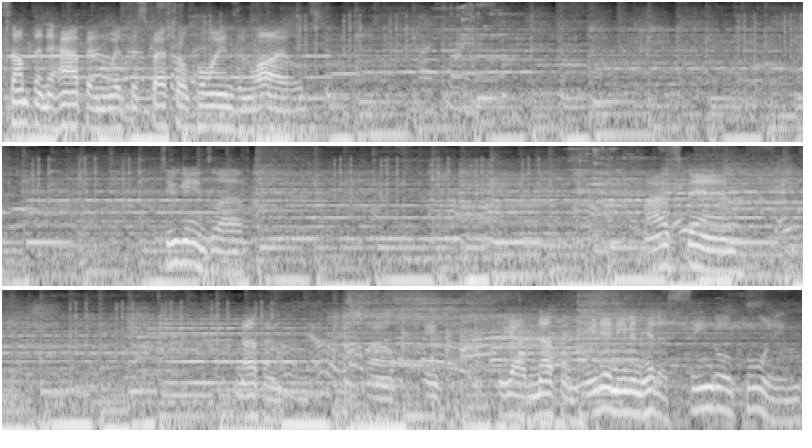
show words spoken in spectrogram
Something to happen with the special coins and wilds. Two games left. Last spin. Nothing. Wow. We got nothing. We didn't even hit a single coin.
